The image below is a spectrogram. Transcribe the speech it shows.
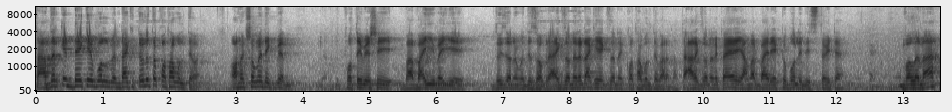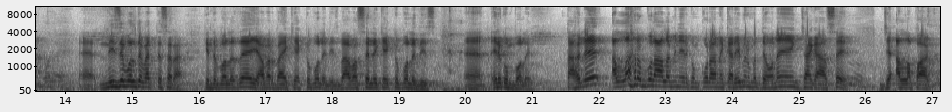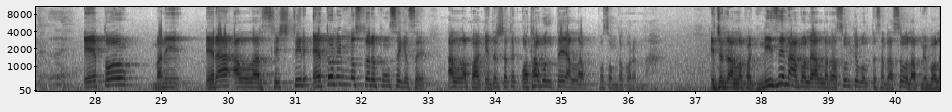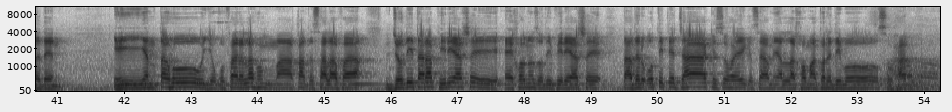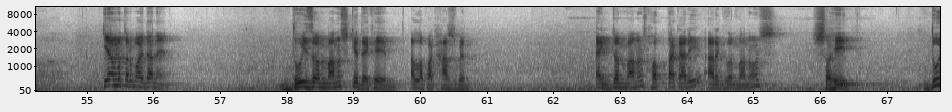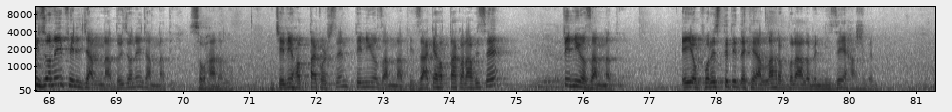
তাদেরকে ডেকে বলবেন ডাকিতে হলে তো কথা বলতে হয়। অনেক সময় দেখবেন প্রতিবেশী বা ভাইয়ে ভাইয়ে দুইজনের মধ্যে ঝগড়া। একজনের ডাকে একজনের কথা বলতে পারে না। তা আরেকজনের কয় "এই, আমার বাইরে একটু বলে দিস তো এটা। বলে না? নিজে বলতে পারতেছে না। কিন্তু বলে যে আমার ভাইকে একটু বলে দিস বা আমার ছেলেকে একটু বলে দিস। হ্যাঁ, এরকম বলে। তাহলে আল্লাহ রব্বুল আলমিন এরকম কোরআনে কারিমের মধ্যে অনেক জায়গা আছে যে আল্লাহ পাক এত মানে এরা আল্লাহর সৃষ্টির এত নিম্ন স্তরে পৌঁছে গেছে আল্লাহ পাক এদের সাথে কথা বলতে আল্লাহ পছন্দ করেন না। এই জন্য আল্লাহ পাক নিজে না বলে আল্লাহ রাসুলকে বলতেছেন রাসুল আপনি বলে দেন। সালাফা। যদি তারা ফিরে আসে, এখনও যদি ফিরে আসে, তাদের অতীতে যা কিছু হয়ে গেছে, আমি আল্লাহ ক্ষমা করে দিব। সুহান কিয়ামতের ময়দানে দুইজন মানুষকে দেখে আল্লাহ পাক হাসবেন। একজন মানুষ হত্যাকারী, আরেকজন মানুষ শহীদ। দুইজনেই ফিল জান্নাত, দুইজনেই জান্নাতি। সোহান আল্লাহ যিনি হত্যা করছেন, তিনিও জান্নাতি। যাকে হত্যা করা হয়েছে, তিনিও জান্নাতি। এই পরিস্থিতি দেখে আল্লাহ রব্বুল্লাহ আলমিন নিজেই হাসবেন।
